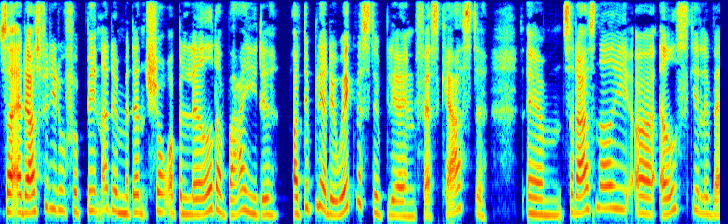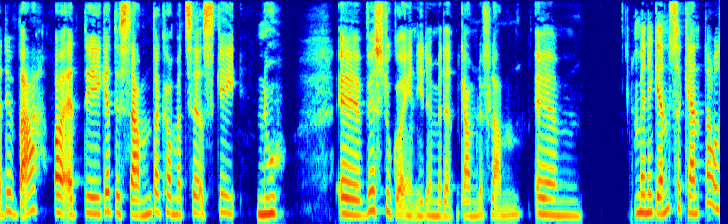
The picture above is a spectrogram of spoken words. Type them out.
Så er det også, fordi du forbinder det med den sjov og ballade, der var i det. Og det bliver det jo ikke, hvis det bliver en fast kæreste. Øhm, så der er også noget i at adskille, hvad det var, og at det ikke er det samme, der kommer til at ske nu, øh, hvis du går ind i det med den gamle flamme. Øhm, men igen, så kan der jo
